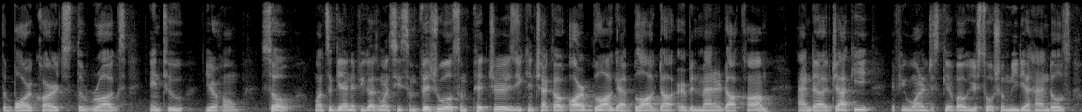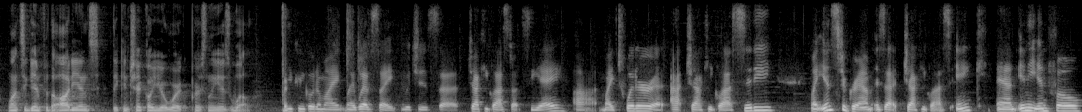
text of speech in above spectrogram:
the bar carts, the rugs into your home. So, once again, if you guys want to see some visuals, some pictures, you can check out our blog at blog.urbanmanor.com. And uh, Jackie, if you want to just give out your social media handles once again for the audience, they can check out your work personally as well. You can go to my, my website, which is uh, jackieglass.ca, uh, my Twitter at, at jackieglasscity, my Instagram is at jackieglassinc, Inc., and any info,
